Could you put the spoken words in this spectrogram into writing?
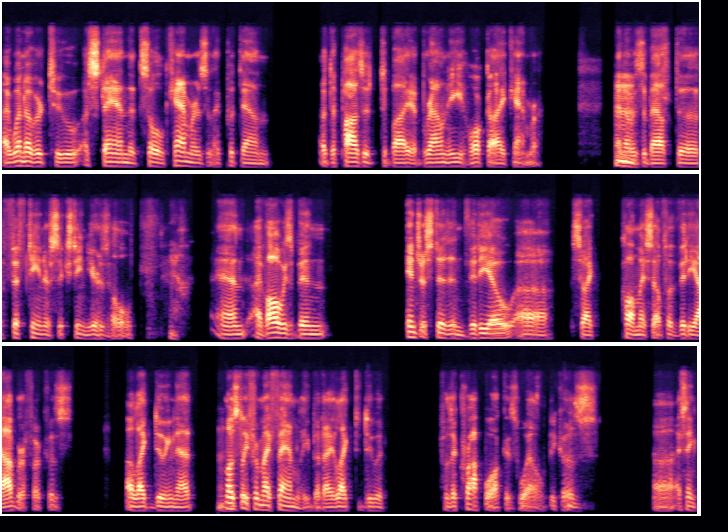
I went over to a stand that sold cameras and I put down a deposit to buy a Brownie Hawkeye camera. And I Mm, was about uh, 15 or 16 years old. yeah. And I've always been interested in video. Uh, so I call myself a videographer because I like doing that hmm mostly for my family, but I like to do it for the crop walk as well Mm. because uh, I think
